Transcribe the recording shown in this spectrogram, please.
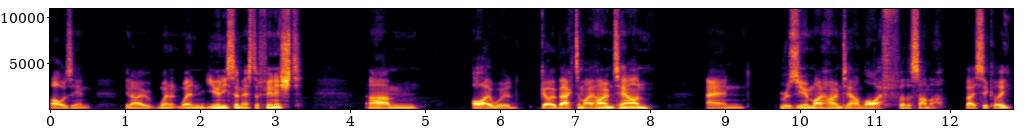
I was in. You know, when when uni semester finished, um, I would go back to my hometown and resume my hometown life for the summer, basically.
